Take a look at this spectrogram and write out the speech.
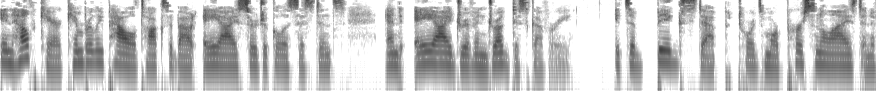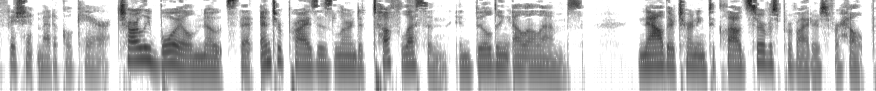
In healthcare, Kimberly Powell talks about AI surgical assistance and AI driven drug discovery. It's a big step towards more personalized and efficient medical care. Charlie Boyle notes that enterprises learned a tough lesson in building LLMs. Now they're turning to cloud service providers for help.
